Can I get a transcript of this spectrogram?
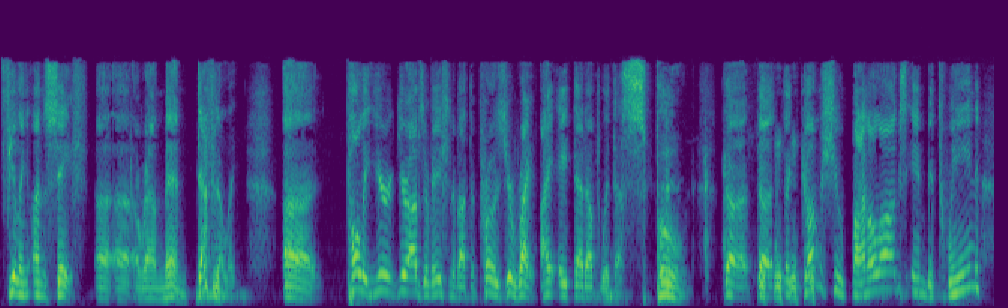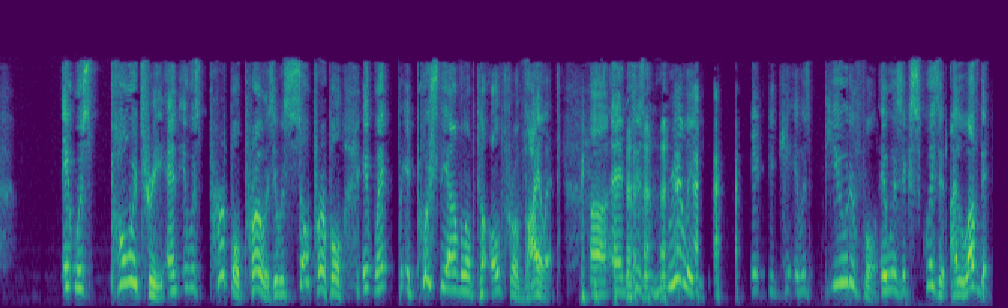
feeling unsafe uh, uh, around men. Definitely. Uh, Paulie, your your observation about the prose, you're right. I ate that up with a spoon. The the the gumshoe monologues in between, it was poetry and it was purple prose. It was so purple. It went it pushed the envelope to ultraviolet. Uh, and just really it became, it was beautiful. It was exquisite. I loved it.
